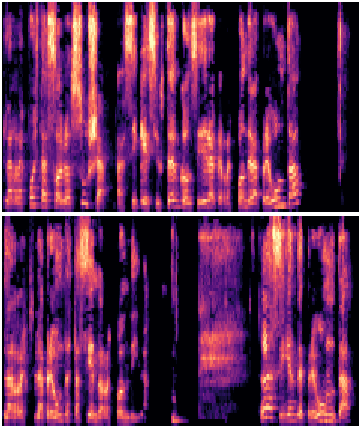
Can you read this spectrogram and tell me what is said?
La respuesta es solo suya, así que si usted considera que responde la pregunta, la, pregunta está siendo respondida. La siguiente pregunta,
